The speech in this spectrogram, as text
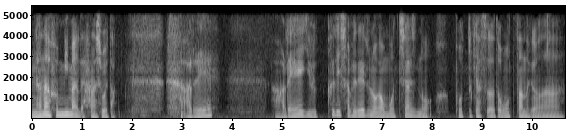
7分未満で話し終えた。あれ？あれ？ゆっくり喋れるのが持ち味のポッドキャストだと思ってたんだけどな。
